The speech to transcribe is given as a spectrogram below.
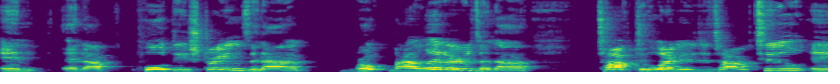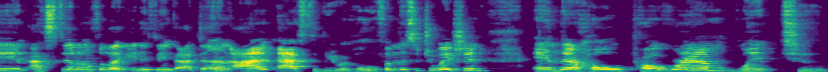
and and I pulled these strings and I wrote my letters and I talked to who I needed to talk to, and I still don't feel like anything got done. I asked to be removed from the situation, and their whole program went to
